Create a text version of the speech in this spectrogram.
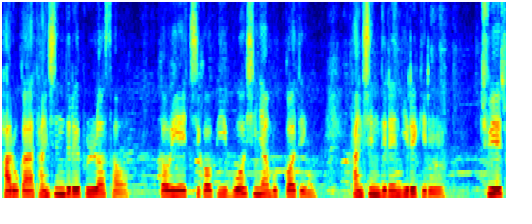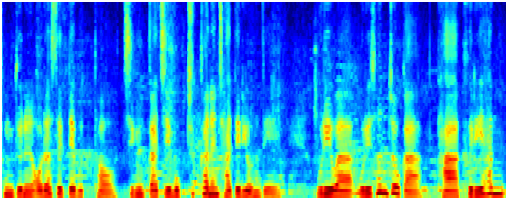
바로가 당신들을 불러서 너희의 직업이 무엇이냐 묻거든 당신들은 이르기를 주의 종들은 어렸을 때부터 지금까지 목축하는 자들이온데 우리와 우리 선조가 다 그리 한,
